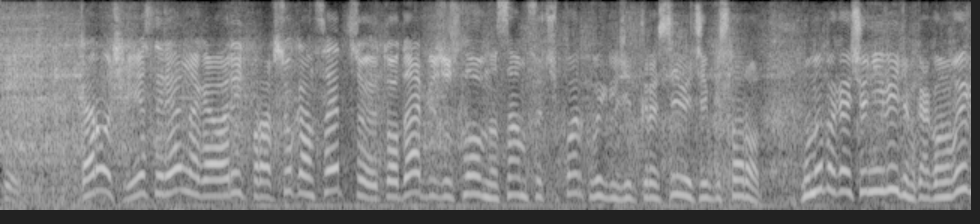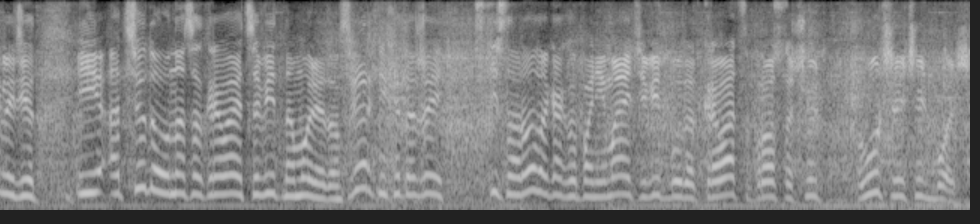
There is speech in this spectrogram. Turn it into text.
суть? Короче, если реально говорить про всю концепцию, то да, безусловно, сам Сочи парк выглядит красивее, чем кислород. Но мы пока еще не видим, как он выглядит. И отсюда у нас открывается вид на море там с верхних этажей. С кислорода, как вы понимаете, вид будет открываться просто чуть лучше и чуть больше.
